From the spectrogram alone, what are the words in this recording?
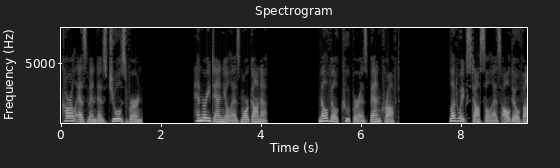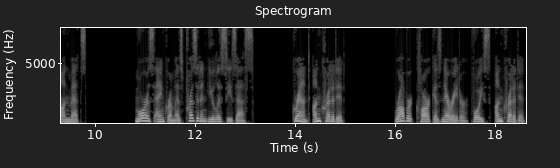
Carl Esmond as Jules Verne Henry Daniell as Morgana Melville Cooper as Bancroft Ludwig Stossel as Aldo von Metz Morris Ankrum as President Ulysses S. Grant uncredited Robert Clark as narrator voice, uncredited.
